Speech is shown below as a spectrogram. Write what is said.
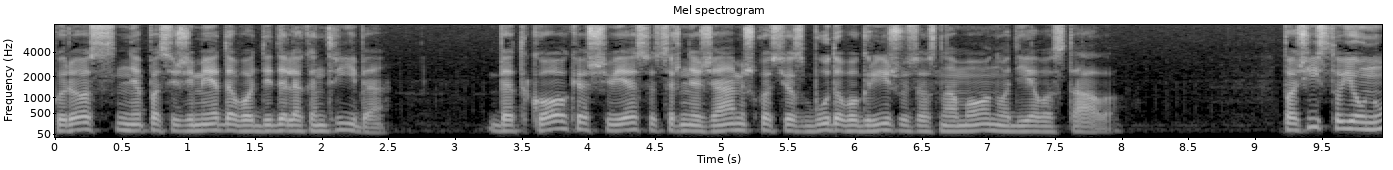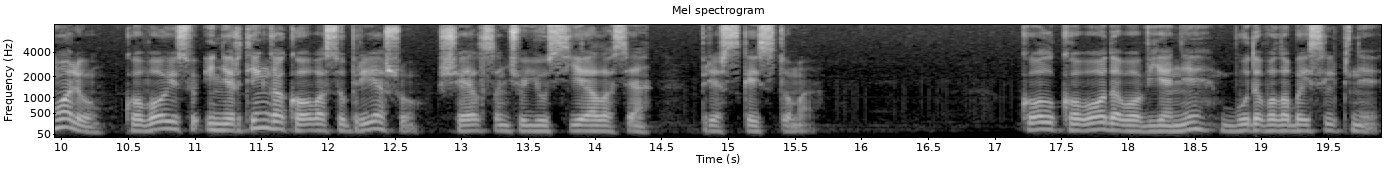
kurios nepasižymėdavo didelę kantrybę, bet kokios šviesus ir nežemiškos jos būdavo grįžusios namo nuo Dievo stalo. Pažįstu jaunuolių, kovojusių inirtingą kovą su priešu, šėlsančių jų sielose prieš skaistumą. Kol kovodavo vieni, būdavo labai silpni.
